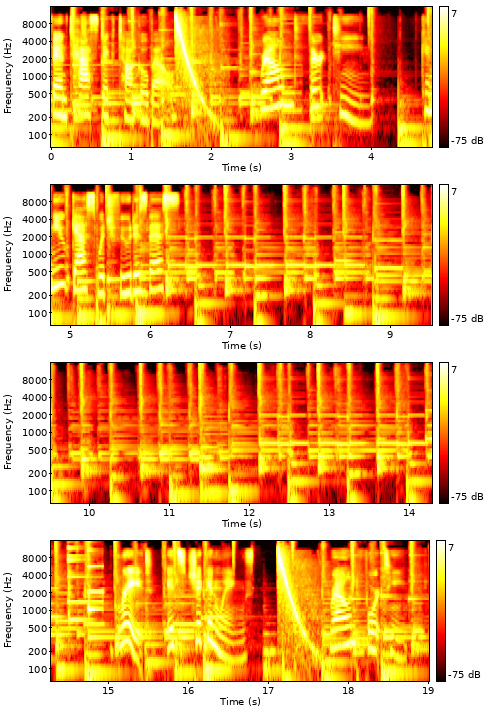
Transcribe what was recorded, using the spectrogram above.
Fantastic Taco Bell. Round 13. Can you guess which food is this? Great, it's chicken wings. Round 14.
